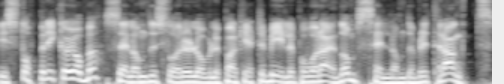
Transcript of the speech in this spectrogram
Vi stopper ikke å jobbe, selv om det står ulovlig parkerte biler på vår eiendom, selv om det blir trangt.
